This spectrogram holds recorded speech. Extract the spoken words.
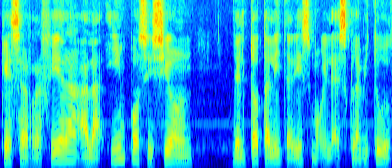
que se refiera a la imposición del totalitarismo y la esclavitud,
